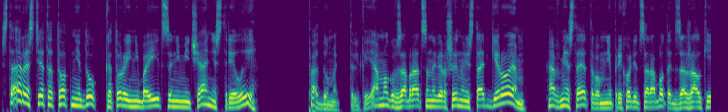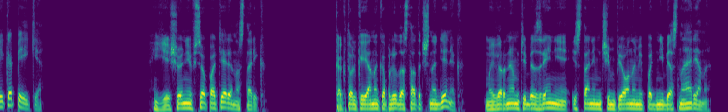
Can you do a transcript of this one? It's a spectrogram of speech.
Старость — это тот недуг, который не боится ни меча, ни стрелы. Подумать только, я могу взобраться на вершину и стать героем, а вместо этого мне приходится работать за жалкие копейки. Еще не все потеряно, старик. Как только я накоплю достаточно денег, мы вернем тебе зрение и станем чемпионами Поднебесной арены.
